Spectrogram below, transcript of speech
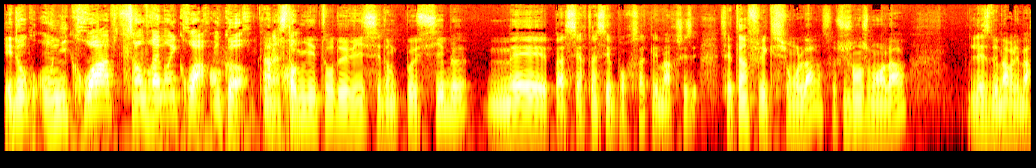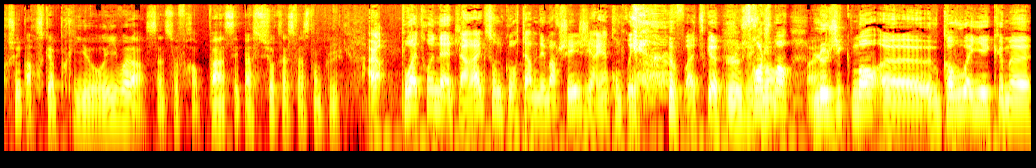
et donc, on y croit sans vraiment y croire encore pour l'instant. Un premier tour de vis, c'est donc possible, mais pas certain. C'est pour ça que les marchés, cette inflexion-là, ce mm. changement-là, laisse de marbre les marchés parce qu'a priori, voilà, ça ne se fera. Enfin, c'est pas sûr que ça se fasse non plus. Alors, pour être honnête, la réaction de court terme des marchés, j'ai rien compris. parce que, franchement, logiquement, euh, quand vous voyez que,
